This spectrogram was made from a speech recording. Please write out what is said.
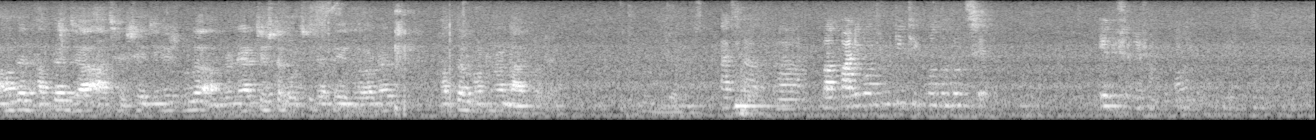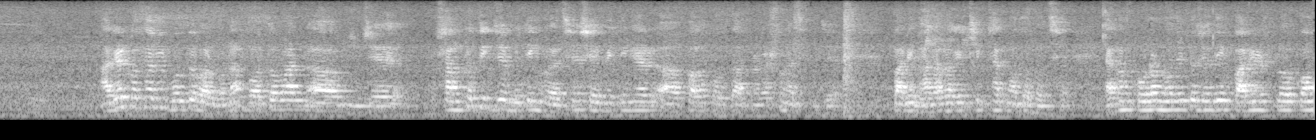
আমাদের হাতে যা আছে, সেই জিনিসগুলো আমরা নেওয়ার চেষ্টা করছি যাতে এই ধরনের হত্যার ঘটনা না ঘটে। আচ্ছা বা পানি বন্টন কি ঠিক মতো হচ্ছে? এই বিষয়টা সম্পর্কে আগের কথা আমি বলতে পারব না। বর্তমান যে সাম্প্রতিক যে মিটিং হয়েছে, সেই মিটিং এর ফলাফল তো আপনারা শুনেছেন যে পানি ভাগাভাগি ঠিকঠাক মতো হচ্ছে। এখন কোনো নদীতে যদি পানির ফ্লো কম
